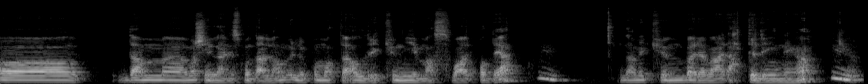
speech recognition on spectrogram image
Og de maskinlæringsmodellene vil jo på en måte aldri kunne gi meg svar på det. Mm. De vil kun bare være etterligninger. Mm.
